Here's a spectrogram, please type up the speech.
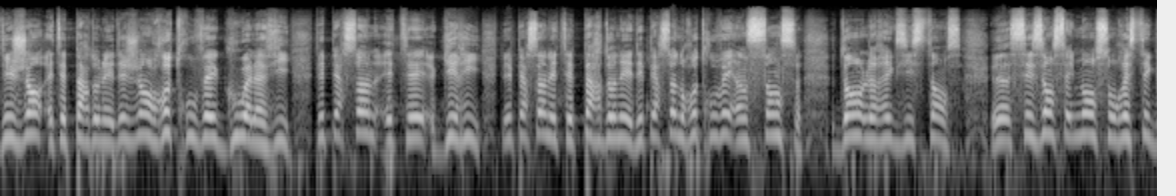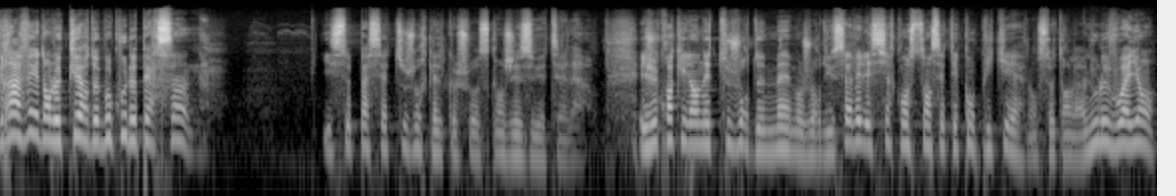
Des gens étaient pardonnés, des gens retrouvaient goût à la vie, des personnes étaient guéries, des personnes étaient pardonnées, des personnes retrouvaient un sens dans leur existence. Euh, ces enseignements sont restés gravés dans le cœur de beaucoup de personnes. Il se passait toujours quelque chose quand Jésus était là. Et je crois qu'il en est toujours de même aujourd'hui. Vous savez, les circonstances étaient compliquées dans ce temps-là. Nous le voyons.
